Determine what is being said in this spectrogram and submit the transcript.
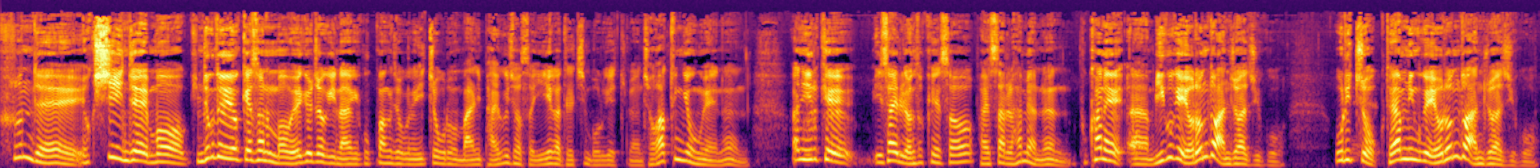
그런데 역시 이제 뭐 김정대 의원께서는 뭐 외교적이나 국방적으로 이쪽으로 많이 밝으셔서 이해가 될지 모르겠지만 저 같은 경우에는 아니 이렇게 미사일을 연속해서 발사를 하면은 북한의 아, 미국의 여론도 안 좋아지고 우리 쪽 대한민국의 여론도 안 좋아지고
